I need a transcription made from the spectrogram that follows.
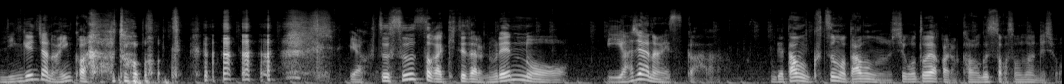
人間じゃないんかなと思って。いや、普通スーツとか着てたら濡れんの嫌じゃないですか。で、多分靴も多分仕事やから革靴とかそんなんでしょ。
